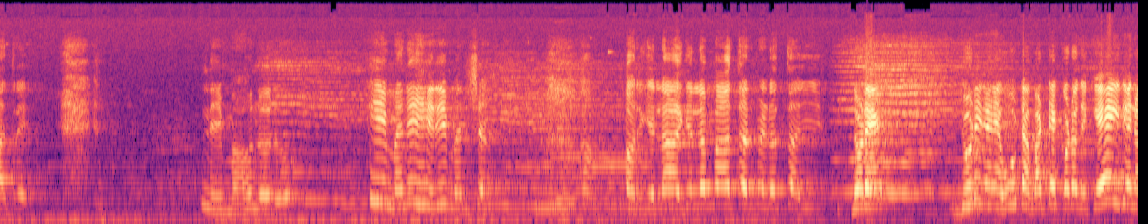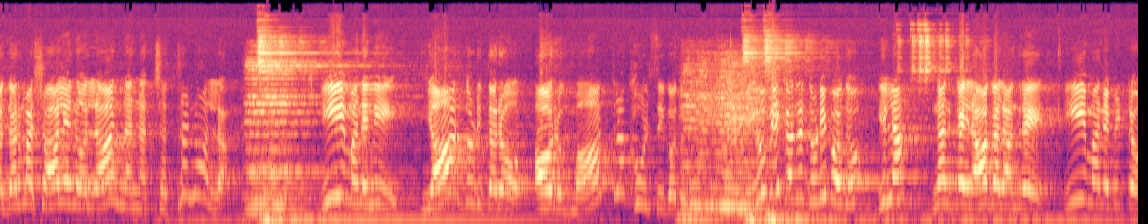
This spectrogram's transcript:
ಆದರೆ ನಿಮ್ಮ ಮಾವನವರು ಈ ಮನೆ ಹಿರಿ ಮನುಷ್ಯ. ಅವ್ರಿಗೆಲ್ಲ ಹಾಗೆಲ್ಲ ಮಾತಾಡ್ಬೇಡ ತಾಯಿ. ನೋಡೆ ದುಡಿನೇ ಊಟ ಬಟ್ಟೆ ಕೊಡೋದಕ್ಕೆ ಇದೇನೋ ಧರ್ಮ ಶಾಲೆನೂ ಅಲ್ಲ ನನ್ನ ಛತ್ರನೂ ಅಲ್ಲ. ಈ ಮನೇಲಿ ಯಾರು ದುಡಿತಾರೋ ಅವ್ರಿಗೆ ಮಾತ್ರ ಕೂಳ್ ಸಿಗೋದು. ನೀವು ಬೇಕಾದ್ರೆ ದುಡಿಬೋದು ಇಲ್ಲ ನನ್ನ ಕೈಲಿ ಆಗಲ್ಲ ಅಂದ್ರೆ ಈ ಮನೆ ಬಿಟ್ಟು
